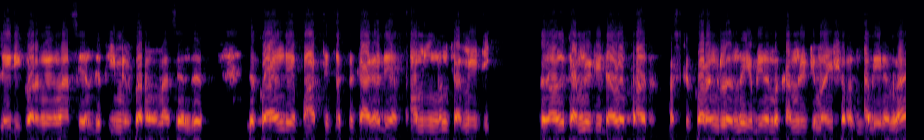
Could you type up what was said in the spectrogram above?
லேடி குரங்குங்களாம் சேர்ந்து ஃபீமேல் குரங்குங்களாம் சேர்ந்து இந்த குழந்தைய பார்த்துக்கிறதுக்காக ஃபார்மிங் கம்யூனிட்டி இப்போ வந்து கம்யூனிட்டி டெவலப் ஆகுது. ஃபர்ஸ்ட் குரங்குல இருந்து எப்படி நம்ம கம்யூனிட்டி மனுஷன் வந்து அப்படின்னம்னா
